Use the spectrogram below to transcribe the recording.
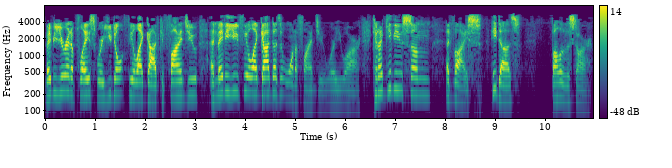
Maybe you're in a place where you don't feel like God could find you, and maybe you feel like God doesn't want to find you where you are. Can I give you some advice? He does. Follow the star.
